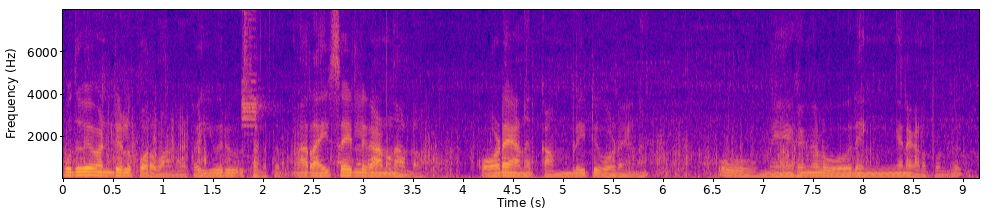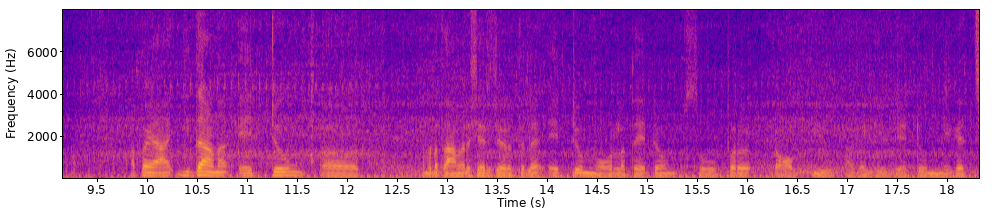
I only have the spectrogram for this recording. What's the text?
പൊതുവെ വണ്ടികൾ കുറവാണ് കേട്ടോ ഈ ഒരു സ്ഥലത്ത്. ആ റൈറ്റ് സൈഡിൽ കാണുന്നുണ്ടോ കോടയാണ് കംപ്ലീറ്റ് കോടയാണ്. ഓ മേഘങ്ങൾ പോലെ എങ്ങനെ കിടപ്പുണ്ട്. അപ്പോൾ ഇതാണ് ഏറ്റവും നമ്മുടെ താമരശ്ശേരി ചുരത്തിലെ ഏറ്റവും മുകളിലത്തെ ഏറ്റവും സൂപ്പർ ടോപ്പ് വ്യൂ അല്ലെങ്കിൽ ഏറ്റവും മികച്ച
